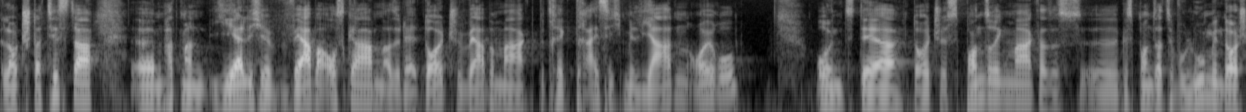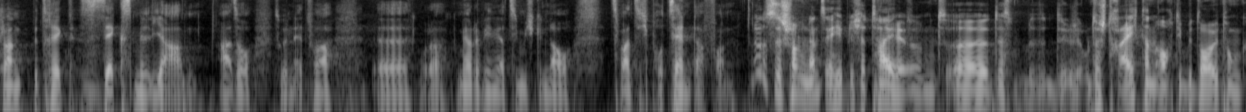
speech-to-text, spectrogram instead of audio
laut Statista, ähm, hat man jährliche Werbeausgaben. Also der deutsche Werbemarkt beträgt 30 Milliarden Euro. Und der deutsche Sponsoringmarkt, also das äh, gesponserte Volumen in Deutschland, beträgt 6 Milliarden. Also so in etwa äh, oder mehr oder weniger ziemlich genau 20 Prozent davon. Ja, das ist schon ein ganz erheblicher Teil und äh, das unterstreicht dann auch die Bedeutung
